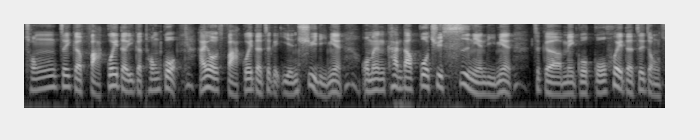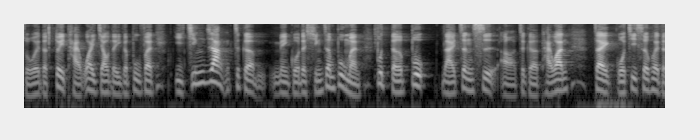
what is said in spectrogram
从这个法规的一个通过，还有法规的这个延续里面，我们看到过去四年里面。这个美国国会的这种所谓的对台外交的一个部分，已经让这个美国的行政部门不得不来正视啊，这个台湾。在国际社会的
